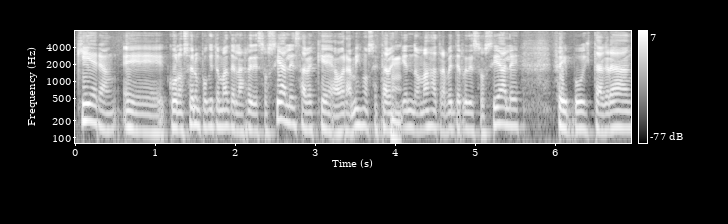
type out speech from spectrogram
quieran eh, conocer un poquito más de las redes sociales, sabes que ahora mismo se está mm. vendiendo más a través de redes sociales, Facebook, Instagram,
